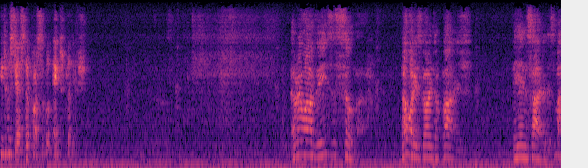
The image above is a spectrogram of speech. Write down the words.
It was just a possible explanation. Every one of these is silver. Nobody's going to varnish the inside of his mouth.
